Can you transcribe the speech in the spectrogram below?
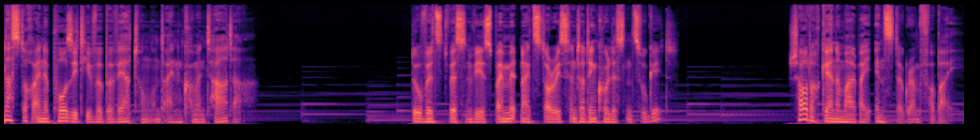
lass doch eine positive Bewertung und einen Kommentar da. Du willst wissen, wie es bei Midnight Stories hinter den Kulissen zugeht? Schau doch gerne mal bei Instagram vorbei.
